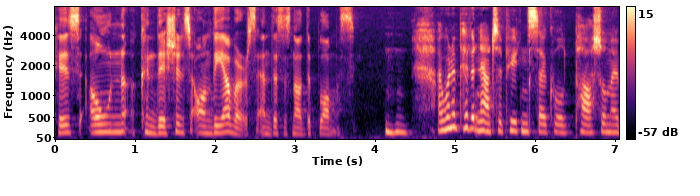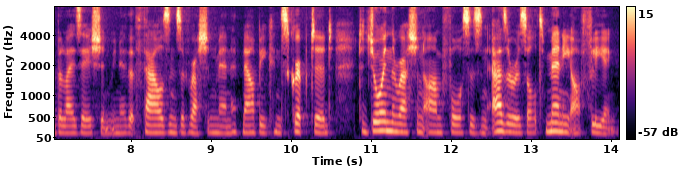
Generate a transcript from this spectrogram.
his own conditions on the others, and this is not diplomacy. Mm-hmm. I want to pivot now to Putin's so called partial mobilization. We know that thousands of Russian men have now been conscripted to join the Russian armed forces, and as a result, many are fleeing.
